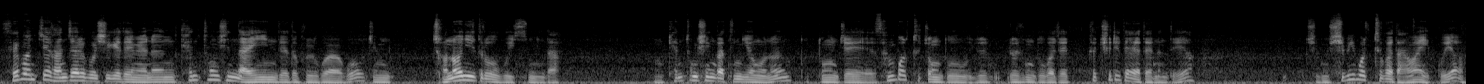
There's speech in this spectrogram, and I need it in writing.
세 번째 단자를 보시게 되면은 캔 통신 라인인데도 불구하고 지금 전원이 들어오고 있습니다. 음, 캔 통신 같은 경우는 보통 이제 3V 정도 요, 요 정도가 이제 표출이 돼야 되는데요. 지금 12V가 나와 있고요.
